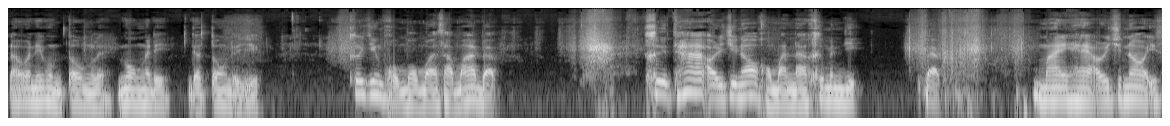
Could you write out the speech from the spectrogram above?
แล้ววันนี้ผมตรงเลย งงอะดิ เดี๋ยวตรงเดี๋ยวหยิก คือจริงผมผมมาสามารถแบบ คือถ้าออริจินอลของมันนะ คือมันหยิกแบบ my hair original is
